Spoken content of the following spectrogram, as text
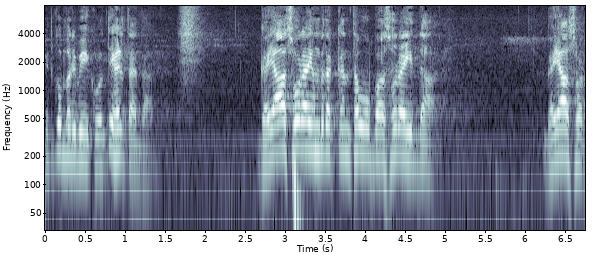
ಇಟ್ಕೊಂಬರಬೇಕು ಅಂತ ಹೇಳ್ತಾ ಇದ್ದಾರೆ. ಗಯಾಸುರ ಎಂಬತಕ್ಕಂಥ ಒಬ್ಬ ಅಸುರ ಇದ್ದ ಗಯಾಸುರ.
